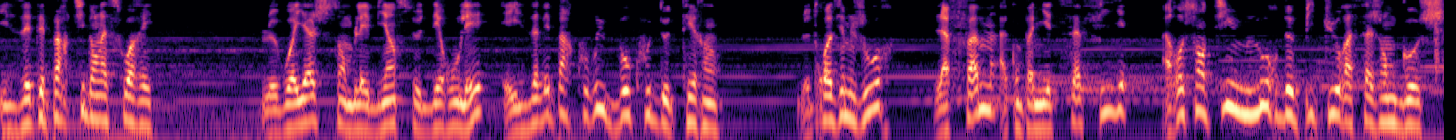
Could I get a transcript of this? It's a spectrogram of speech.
Ils étaient partis dans la soirée. Le voyage semblait bien se dérouler et ils avaient parcouru beaucoup de terrain. Le troisième jour, la femme, accompagnée de sa fille, a ressenti une lourde piqûre à sa jambe gauche.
